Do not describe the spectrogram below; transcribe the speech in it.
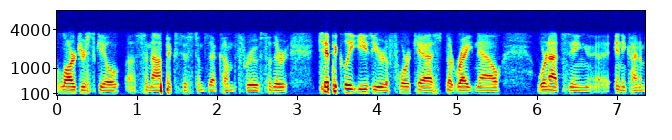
larger scale uh, synoptic systems that come through. So they're typically easier to forecast, but right now we're not seeing any kind of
